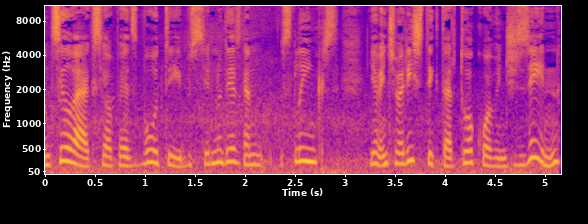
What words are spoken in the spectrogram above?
Un cilvēks jau pēc būtības ir nu, diezgan slinks. Ja viņš var iztikt ar to, ko viņš zina,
